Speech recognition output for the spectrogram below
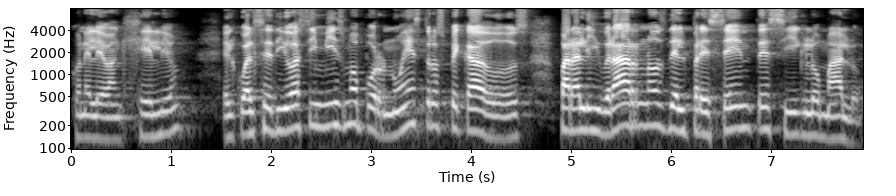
con el Evangelio, el cual se dio a sí mismo por nuestros pecados para librarnos del presente siglo malo,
